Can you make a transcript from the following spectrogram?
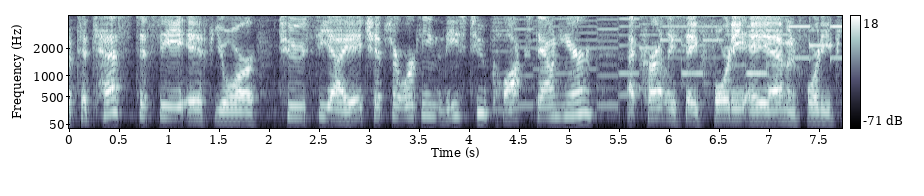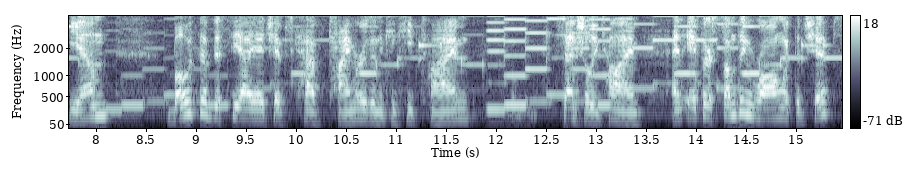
But to test to see if your two CIA chips are working, these two clocks down here that currently say 40 AM and 40 PM, both of the CIA chips have timers and can keep time, essentially time. And if there's something wrong with the chips,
